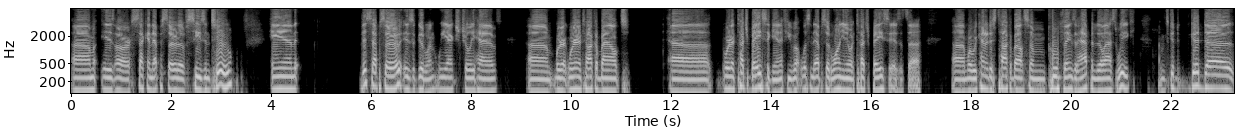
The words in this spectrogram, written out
um, is our second episode of season two, and this episode is a good one. We actually have um, we're we're going to talk about uh, we're going to touch base again. If you've listened to episode one, you know what touch base is. It's a um, where we kind of just talk about some cool things that happened the last week. Um, it's good good uh,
